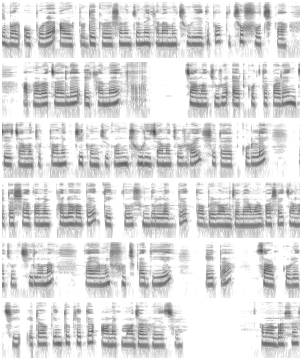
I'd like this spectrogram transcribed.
এবার ওপরে আর একটু ডেকোরেশনের জন্য এখানে আমি ছড়িয়ে দিব কিছু ফুচকা। আপনারা চাইলে এখানে চানাচুরও অ্যাড করতে পারেন। যে চানাচুরটা অনেক চিকন চিকন ঝুড়ি চানাচুর হয়, সেটা অ্যাড করলে এটা স্বাদ অনেক ভালো হবে, দেখতেও সুন্দর লাগবে। তবে রমজানে আমার বাসায় চানাচুর ছিল না, তাই আমি ফুচকা দিয়েই এটা সার্ভ করেছি। এটাও কিন্তু খেতে অনেক মজার হয়েছে। আমার বাসার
